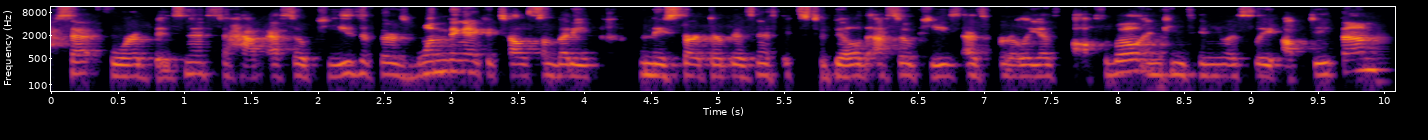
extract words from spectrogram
asset for a business to have SOPs. If there's one thing I could tell somebody when they start their business, it's to build SOPs as early as possible and continuously update them.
